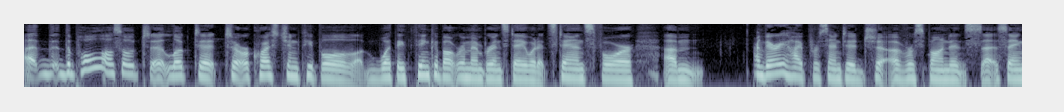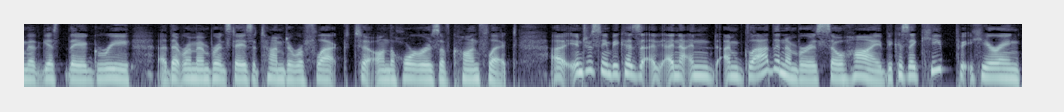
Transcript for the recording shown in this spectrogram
Uh, the, the, poll also t- looked at or questioned people what they think about Remembrance Day, what it stands for. Um, a very high percentage of respondents uh, saying that yes, they agree uh, that Remembrance Day is a time to reflect on the horrors of conflict. Uh, interesting because, uh, and, and, I'm glad the number is so high because I keep hearing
